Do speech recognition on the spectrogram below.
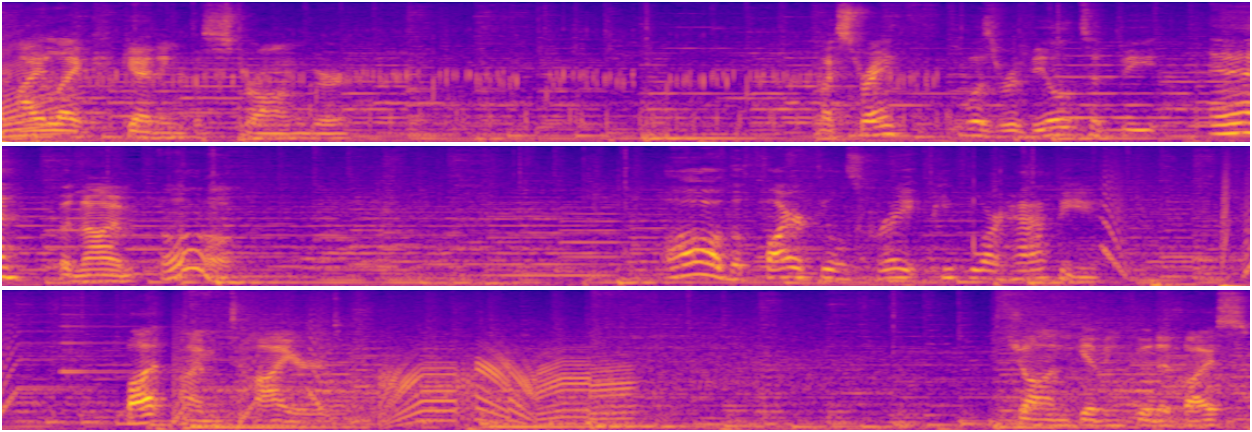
I like getting the stronger. My strength was revealed to be eh, but now I'm... Oh! Oh, the fire feels great. People are happy. But I'm tired. John giving good advice.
